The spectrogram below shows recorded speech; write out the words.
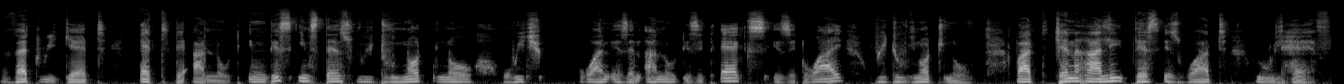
that we get at the anode. In this instance, we do not know which one is an anode. Is it x? Is it y? We do not know. But generally this is what we will have.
